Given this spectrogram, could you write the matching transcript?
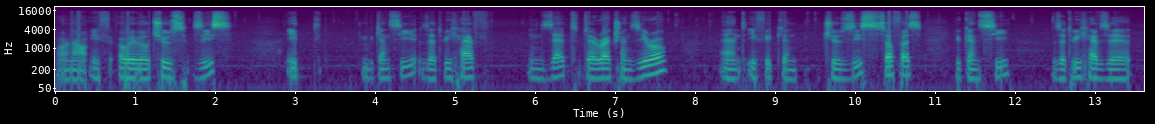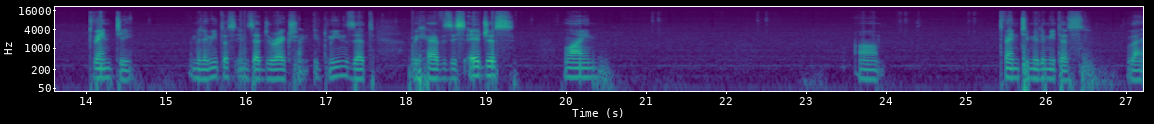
for now if we will choose this it we can see that we have in z direction 0 and if we can choose this surface you can see that we have the 20 millimeters in that direction. It means that we have this edges line um, 20 millimeters uh,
